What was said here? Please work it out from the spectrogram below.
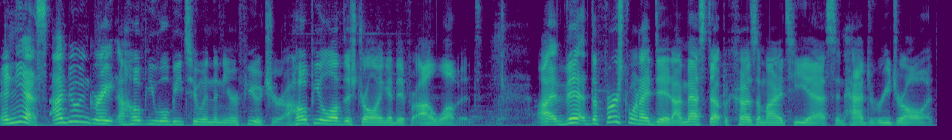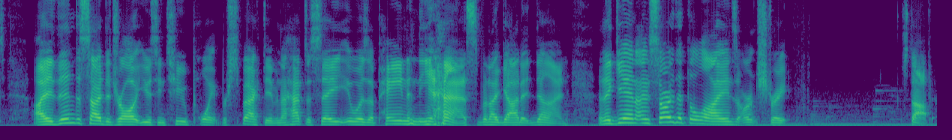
And yes, I'm doing great, I hope you will be too in the near future. I hope you love this drawing I did for I love it. I, the first one I did, I messed up because of my TS and had to redraw it. I then decided to draw it using two-point perspective, and I have to say it was a pain in the ass, but I got it done. And again, I'm sorry that the lines aren't straight. Stop it.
